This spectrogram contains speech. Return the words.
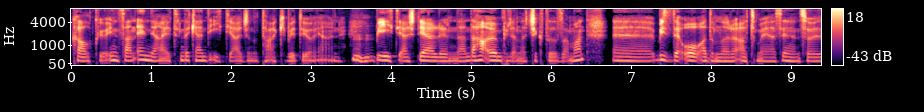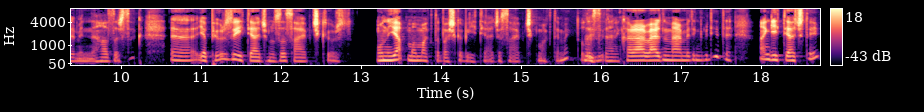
kalkıyor. İnsan en nihayetinde kendi ihtiyacını takip ediyor yani. Hı hı. Bir ihtiyaç diğerlerinden daha ön plana çıktığı zaman e, biz de o adımları atmaya senin söylemenine hazırsak e, yapıyoruz ve ihtiyacımıza sahip çıkıyoruz. Onu yapmamak da başka bir ihtiyaca sahip çıkmak demek. Dolayısıyla hı hı. hani karar verdin vermedin gibi değil de hangi ihtiyaçtayım?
